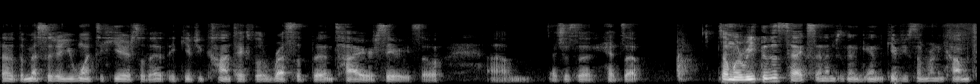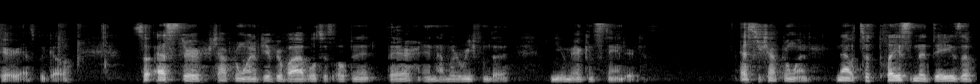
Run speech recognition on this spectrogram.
the, the message that you want to hear so that it gives you context for the rest of the entire series. So um, that's just a heads up. So I'm going to read through this text, and I'm just going to give you some running commentary as we go. So Esther chapter 1, if you have your Bibles, just open it there, and I'm going to read from the New American Standard. Esther chapter 1. Now it took place in the days of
